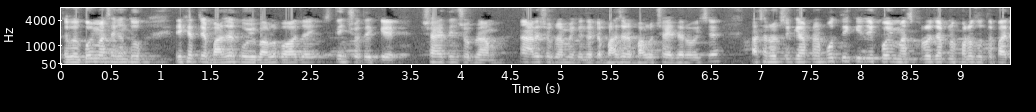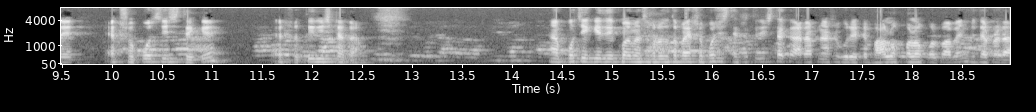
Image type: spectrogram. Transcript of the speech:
তবে কই মাছে কিন্তু এক্ষেত্রে বাজার খুবই ভালো পাওয়া যায়। তিনশো থেকে সাড়ে তিনশো গ্রাম, আড়াইশো গ্রামে কিন্তু একটা বাজার ভালো চাহিদা রয়েছে। তাছাড়া হচ্ছে কি আপনার প্রতি কেজি কই মাছ খরচ আপনার খরচ হতে পারে একশো পঁচিশ থেকে একশো তিরিশ টাকা। পঁচিশ কেজি কই মাছ খরচ হতে পারে একশো পঁচিশ থেকে তিরিশ টাকা। আর আপনি আশা করি একটা ভালো ফলাফল পাবেন যদি আপনারা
